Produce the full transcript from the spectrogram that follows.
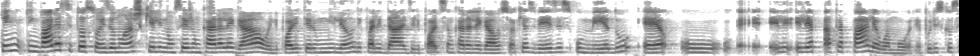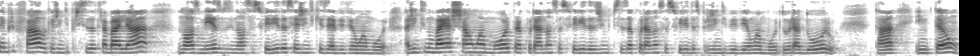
tem, tem várias situações. Eu não acho que ele não seja um cara legal. Ele pode ter um milhão de qualidades. Ele pode ser um cara legal. Só que às vezes o medo é o. É, ele, ele atrapalha o amor. É por isso que eu sempre falo que a gente precisa trabalhar nós mesmos e nossas feridas se a gente quiser viver um amor. A gente não vai achar um amor para curar nossas feridas. A gente precisa curar nossas feridas para a gente viver um amor duradouro, tá? Então,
